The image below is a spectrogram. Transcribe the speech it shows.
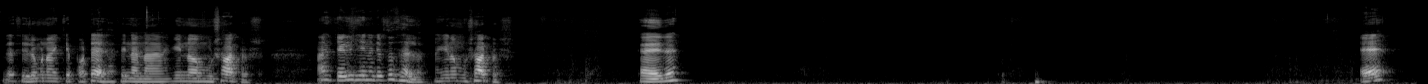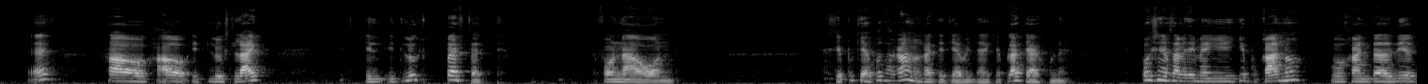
δεν στηριζόμουν και ποτέ. Θα αφήνα να γίνω μουσάτο. Αν και αλήθεια είναι ότι αυτό θέλω, να γίνω μουσάτο. Ε, είδε. Ε, ε, how, how it looks like. It, it looks perfect for now on. Και που και από θα κάνω κάτι τέτοια βιντεάκια, πλάκα έχουνε. Πώς είναι αυτά με τη μαγειρική που κάνω, που έχω κάνει τα δύο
